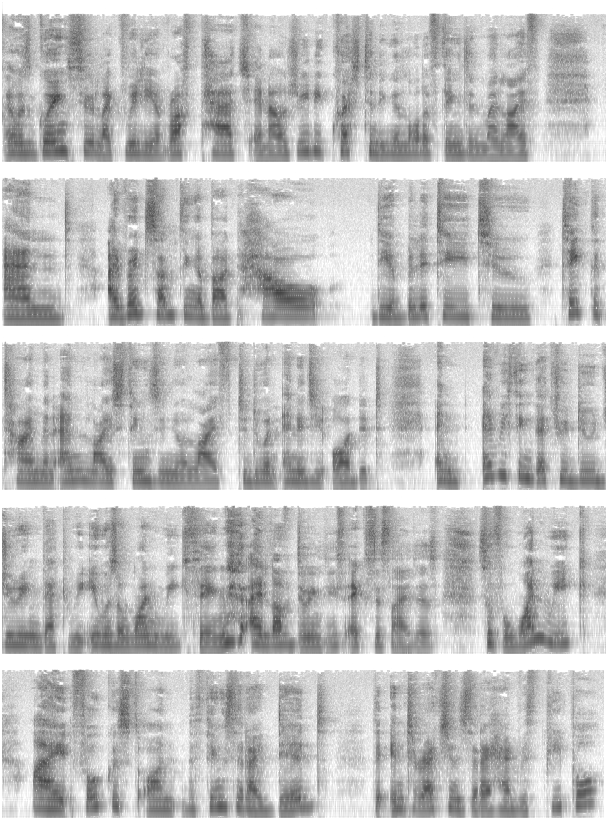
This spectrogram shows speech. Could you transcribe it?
I was going through like really a rough patch and I was really questioning a lot of things in my life. And I read something about how the ability to take the time and analyze things in your life, to do an energy audit, and everything that you do during that week. It was a one week thing. I love doing these exercises. So for one week, I focused on the things that I did, the interactions that I had with people,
